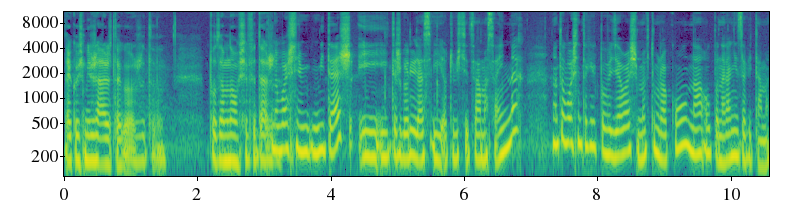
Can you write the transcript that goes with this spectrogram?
Jakoś mi żal tego, że to poza mną się wydarzy. No właśnie mi też i, i też Gorillaz i oczywiście cała masa innych. No to właśnie tak jak powiedziałaś, my w tym roku na Openera nie zawitamy.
